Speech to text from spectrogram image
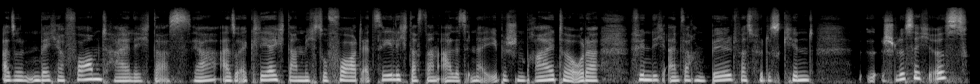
also in welcher Form teile ich das, ja? Also erkläre ich dann mich sofort, erzähle ich das dann alles in der epischen Breite oder finde ich einfach ein Bild, was für das Kind schlüssig ist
